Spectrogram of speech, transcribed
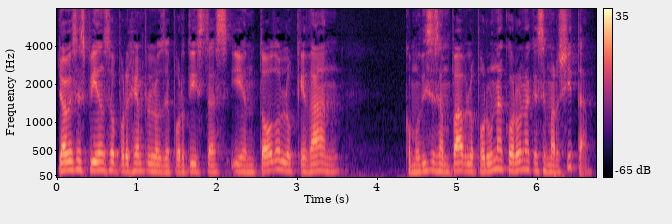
Yo a veces pienso, por ejemplo, en los deportistas y en todo lo que dan, como dice San Pablo, por una corona que se marchita,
